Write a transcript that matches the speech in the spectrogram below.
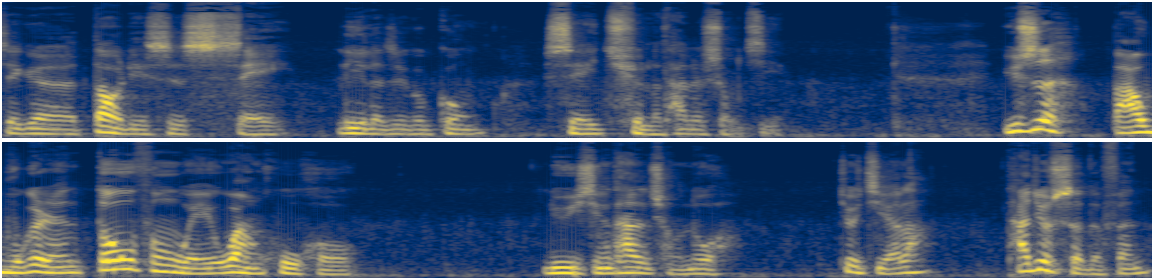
这个到底是谁立了这个功？谁取了他的首级。于是把五个人都封为万户侯，履行他的承诺，就结了，他就舍得分。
